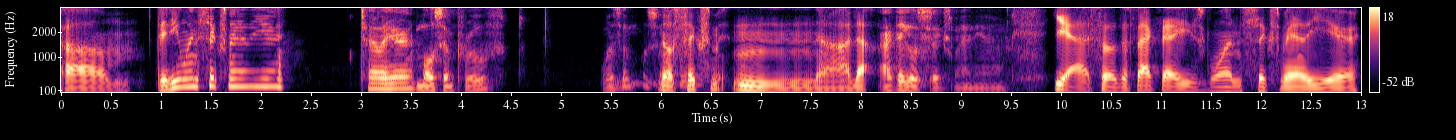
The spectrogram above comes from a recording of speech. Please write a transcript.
Um, did he win six man of the year? Tyler Herro? Most improved. Was it most No, improved? six man. Mm, nah, that I think it was six man. Yeah. Yeah, so the fact that he's won six man of the year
